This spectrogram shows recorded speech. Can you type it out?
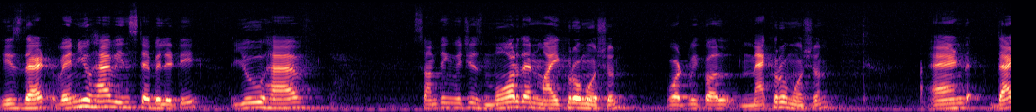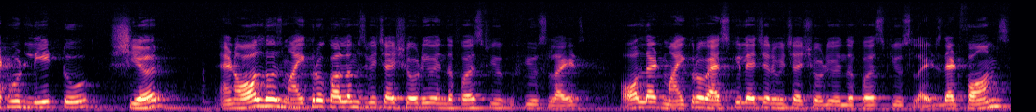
is that when you have instability, you have something which is more than micro motion, what we call macro motion, and that would lead to shear. And all those micro columns which I showed you in the first few, few slides, all that microvasculature which I showed you in the first few slides, that forms,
